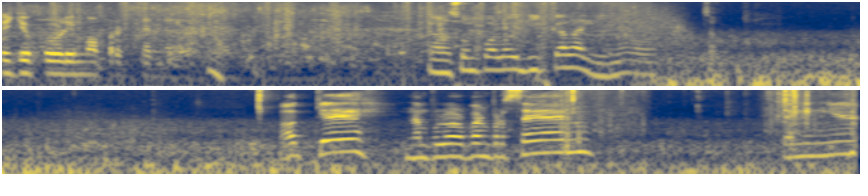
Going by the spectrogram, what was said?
75 persen. Langsung follow Dika lagi nya kocak. Oke, 68% timingnya.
